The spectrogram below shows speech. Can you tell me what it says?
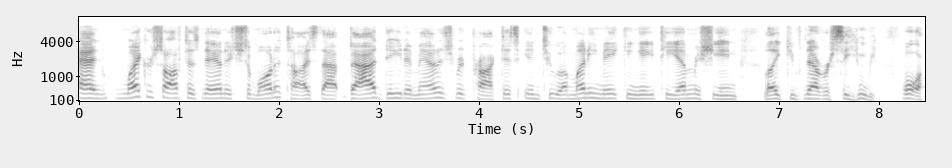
And Microsoft has managed to monetize that bad data management practice into a money making ATM machine like you've never seen before.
